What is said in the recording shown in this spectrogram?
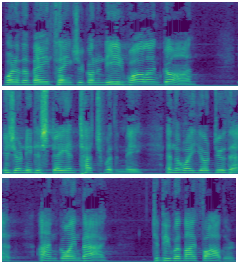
one of the main things you're going to need while I'm gone is you'll need to stay in touch with me. And the way you'll do that, I'm going back to be with my Father,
